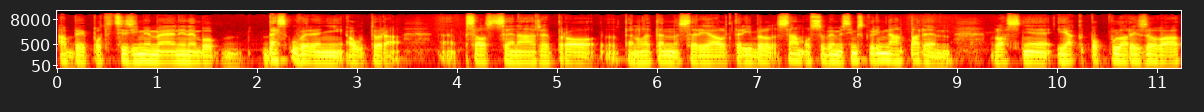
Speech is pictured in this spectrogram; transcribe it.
aby pod cizími jmény nebo bez uvedení autora psal scénáře pro tenhle ten seriál, který byl sám o sobě, myslím, skvělým nápadem vlastně, jak popularizovat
